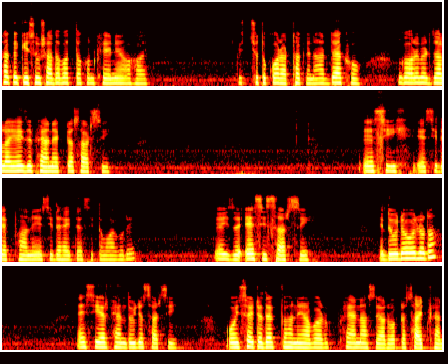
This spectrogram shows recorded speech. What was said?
থাকে কিছু, সাদা ভাত তখন খেয়ে নেওয়া হয়। কিচ্ছু তো করার থাকে না। আর দেখো, গরমের জ্বালায় এই যে ফ্যান একটা সারছি এসি এসি দেখ ফানে এসি দেখাইতেছি তোমার ঘরে। এই যে এসি সারছি। এই দুইটা হইল না? এসি আর ফ্যান দুইটা সারছি। ওই সাইডে দেখবানে আবার ফ্যান আছে আরও একটা সাইড ফ্যান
